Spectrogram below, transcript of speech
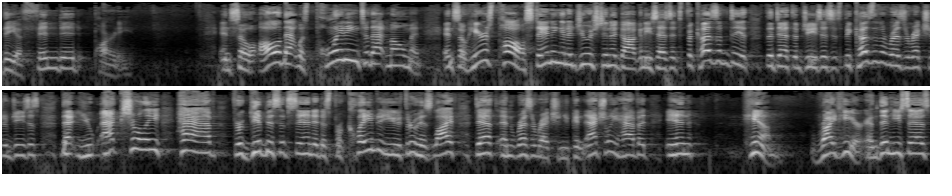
The offended party. And so all of that was pointing to that moment. And so here's Paul standing in a Jewish synagogue, and he says, It's because of the, the death of Jesus, it's because of the resurrection of Jesus that you actually have forgiveness of sin. It is proclaimed to you through his life, death, and resurrection. You can actually have it in him right here. And then he says,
